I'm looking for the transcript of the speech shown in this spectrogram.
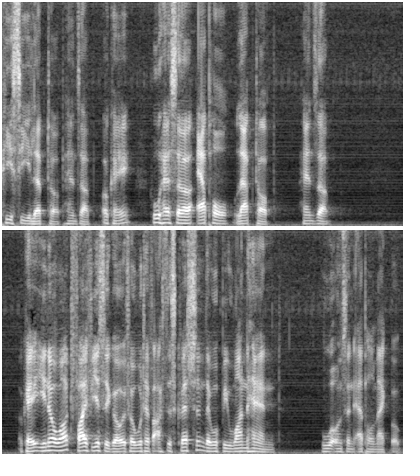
PC laptop, hands up. Okay. Who has a Apple laptop? Hands up. Okay, you know what? Five years ago, if I would have asked this question, there would be one hand who owns an Apple MacBook.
